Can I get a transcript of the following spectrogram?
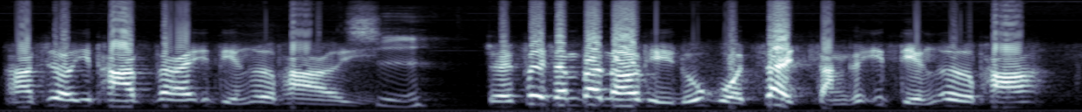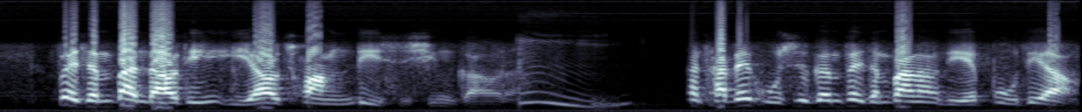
啊，只有一趴，大概一点二趴而已。是，对，费城半导体如果再涨个一点二趴，费城半导体也要创历史新高了。嗯，那台北股市跟费城半导体的步调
